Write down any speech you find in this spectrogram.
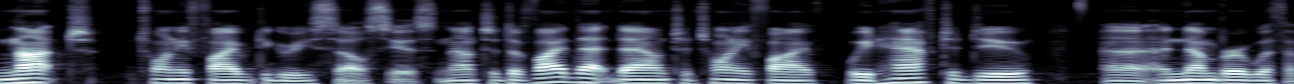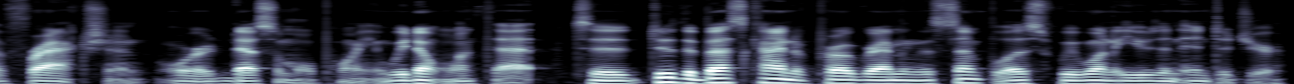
not 25 degrees Celsius. Now to divide that down to 25, we'd have to do uh, a number with a fraction or a decimal point, and we don't want that. To do the best kind of programming, the simplest, we want to use an integer.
